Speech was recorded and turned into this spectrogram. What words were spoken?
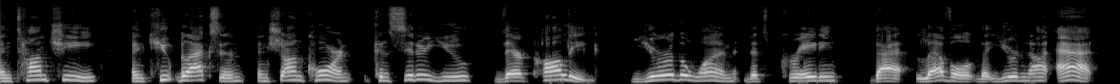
and Tom Chi and Kute Blackson and Seane Corn consider you their colleague. You're the one that's creating that level that you're not at.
